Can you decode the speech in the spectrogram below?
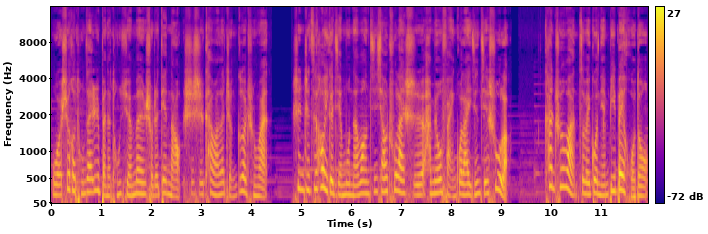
我是和同在日本的同学们守着电脑，实时看完了整个春晚，甚至最后一个节目《难忘今宵》出来时，还没有反应过来已经结束了。看春晚作为过年必备活动，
